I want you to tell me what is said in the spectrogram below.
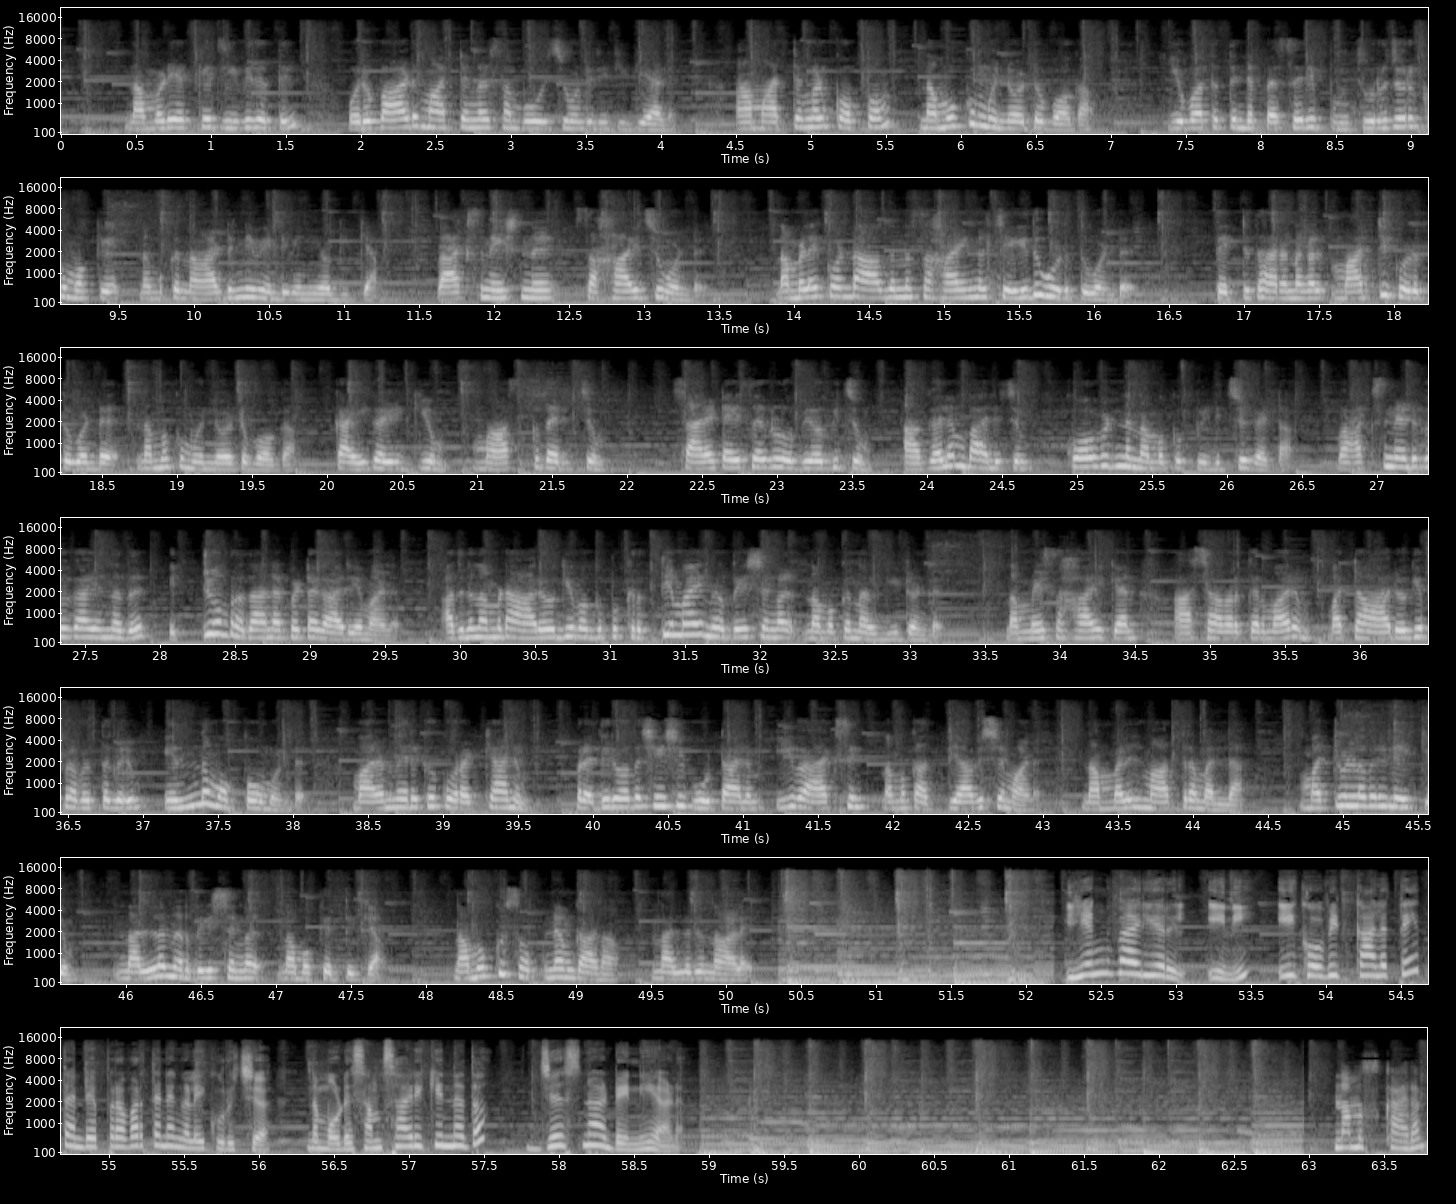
നമ്മുടെയൊക്കെ ജീവിതത്തിൽ ഒരുപാട് മാറ്റങ്ങൾ സംഭവിച്ചുകൊണ്ടിരിക്കുകയാണ്. ആ മാറ്റങ്ങൾക്കൊപ്പം നമുക്കും മുന്നോട്ട് പോകാം. യുവത്വത്തിന്റെ പെസരിപ്പും ചുറുചുറുക്കുമൊക്കെ നമുക്ക് നാടിന് വേണ്ടി വിനിയോഗിക്കാം. വാക്സിനേഷന് സഹായിച്ചുകൊണ്ട് നമ്മളെ കൊണ്ടാകുന്ന സഹായങ്ങൾ ചെയ്തു കൊടുത്തുകൊണ്ട് തെറ്റിദ്ധാരണകൾ മാറ്റിക്കൊടുത്തുകൊണ്ട് നമുക്ക് മുന്നോട്ട് പോകാം. കൈ കഴുകിയും മാസ്ക് ധരിച്ചും സാനിറ്റൈസറുകൾ ഉപയോഗിച്ചും അകലം പാലിച്ചും കോവിഡിനെ നമുക്ക് പിടിച്ചുകെട്ടാം വാക്സിൻ എടുക്കുക എന്നത് ഏറ്റവും പ്രധാനപ്പെട്ട കാര്യമാണ്. അതിന് നമ്മുടെ ആരോഗ്യ വകുപ്പ് കൃത്യമായ നിർദ്ദേശങ്ങൾ നമുക്ക് നൽകിയിട്ടുണ്ട്. നമ്മെ സഹായിക്കാൻ ആശാവർക്കർമാരും മറ്റ് ആരോഗ്യ പ്രവർത്തകരും എന്നും ഒപ്പവുമുണ്ട് മരണനിരക്ക് കുറയ്ക്കാനും പ്രതിരോധശേഷി കൂട്ടാനും ഈ വാക്സിൻ നമുക്ക് അത്യാവശ്യമാണ്. നമ്മളിൽ മാത്രമല്ല മറ്റുള്ളവരിലേക്കും നല്ല നിർദ്ദേശങ്ങൾ നമുക്ക് എത്തിക്കാം നമുക്ക് സ്വപ്നം കാണാം. നല്ലൊരു നാളെ. യങ് വാരിയറിൽ ഇനി ഈ കോവിഡ് കാലത്തെ തന്റെ പ്രവർത്തനങ്ങളെ കുറിച്ച് നമ്മോട് സംസാരിക്കുന്നത് ജസ്ന ഡെന്നിയാണ്. നമസ്കാരം.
